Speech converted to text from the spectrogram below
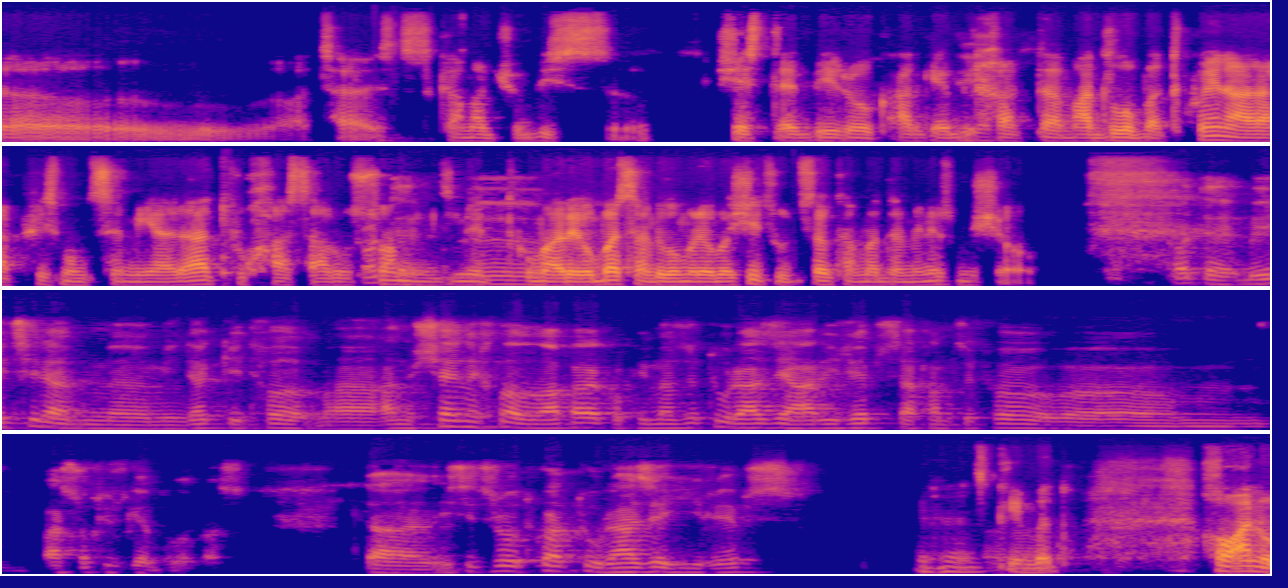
რაღაცა ეს გამარჯვების შეესტები რო კარგები ხართ და მადლობა თქვენ არაფრის მომცემი არა თუ ხას არ უსვამ იმ მდგომარეობას ამ მდგომარეობაში უწევთ ამ ადამიანებს მუშაობა. ოკე, მეცი რა მინდა კითხო, ანუ შენ ახლა ლაპარაკობ იმაზე თუ რაზე არიღებს სახელმწიფო პასუხისგებლობას. და ისიც რო თქვა თუ რაზე იღებს? კი ბატონო ხო ანუ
